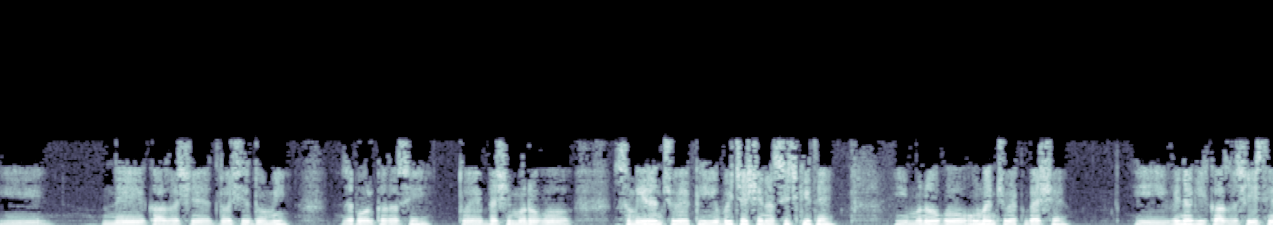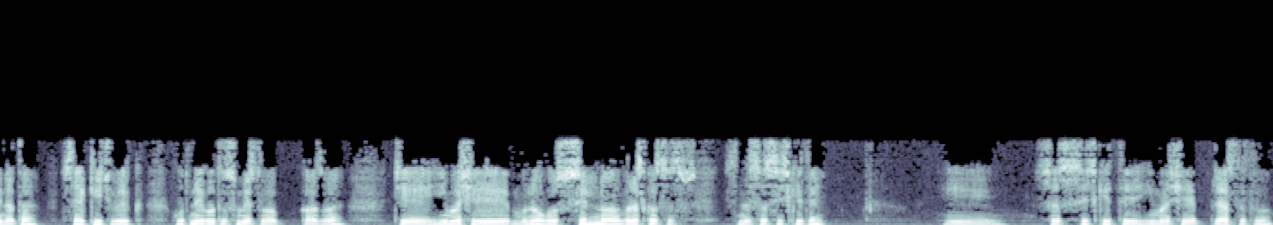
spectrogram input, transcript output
и не казваше лоши думи за болката си. Той беше много самирен човек и обичаше на всичките и много умен човек беше и винаги казваше истината. Всеки човек от негото семейство казва, че имаше много силна връзка с, с всичките и с всичките имаше приятелство.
